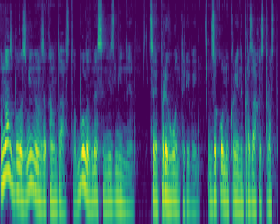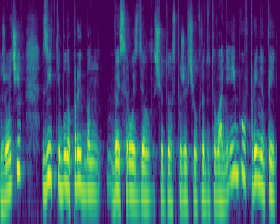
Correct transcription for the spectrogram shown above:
у нас було змінено законодавство, були внесені зміни. Це пригонтерівий в закон України про захист прав споживачів, звідки було придбан весь розділ щодо споживчого кредитування, і був прийнятий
